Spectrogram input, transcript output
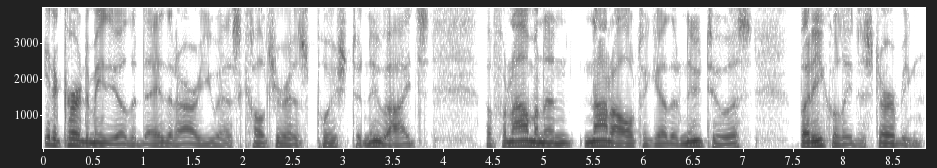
It occurred to me the other day that our U.S. culture has pushed to new heights a phenomenon not altogether new to us, but equally disturbing.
